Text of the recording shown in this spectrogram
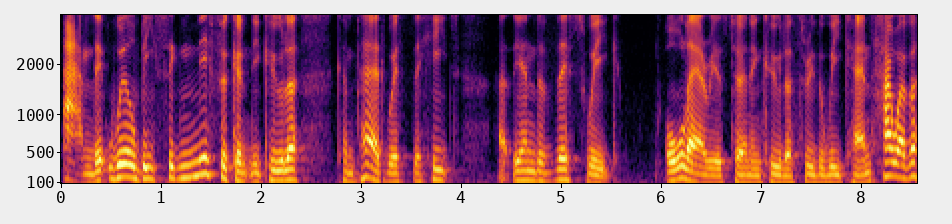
and it will be significantly cooler compared with the heat at the end of this week all areas turning cooler through the weekend. However,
